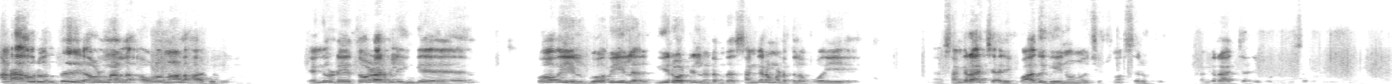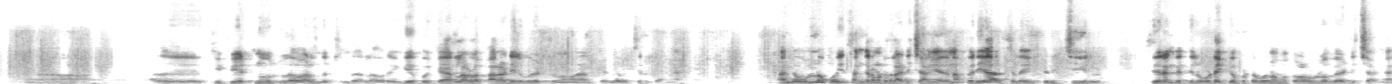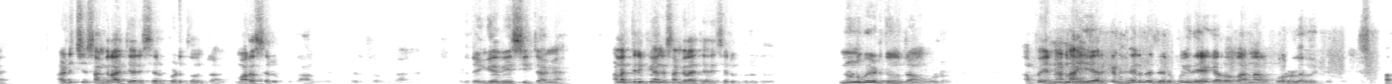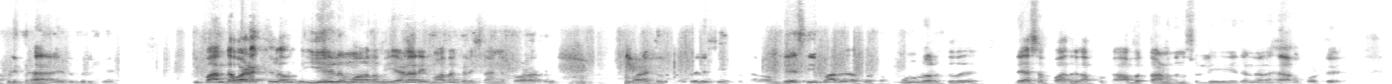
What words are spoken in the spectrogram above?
ஆனா அவர் வந்து அவ்வளவு நாள் அவ்வளவு நாள் ஆகுது. எங்களுடைய தோழர்கள் இங்க கோவையில் கோபியில ஈரோட்டில் நடந்த சங்கர மடத்துல போய் சங்கராச்சாரி பாதுகைன்னு வச்சுட்டு செருப்பு. சங்கராச்சாரி போட்டு செருப்பு. அது கிபி எட்நூறில் வாழ்ந்துட்டு இருந்தார்ல அவர் எங்கேயோ போய் கேரளாவில் காலாடியில் போய் எடுத்துருவாங்க வச்சிருக்காங்க. அங்கே உள்ளே போய் சங்கர அடித்தாங்க அடிச்சாங்க. எதுனா பெரியார் சிலை திருச்சியில் ஸ்ரீரங்கத்தில் உடைக்கப்பட்ட போது நம்ம தொடர்புள்ள போய் அடிச்சாங்க. அடித்து சங்கராச்சாரி செருப்பு எடுத்து வந்துட்டாங்க. மர செருப்பு தான் அது. எடுத்துகிட்டு வந்துட்டாங்க எடுத்து எங்கேயோ வீசிட்டாங்க. ஆனால் திருப்பி அங்கே சங்கராச்சாரி செருப்பு இருக்குது. இன்னொன்று போய் எடுத்து வந்துட்டாங்க போல் அப்போ என்னன்னா ஏற்கனவே இருந்த செருப்பு இதே கதை தானே பொருள் அதுக்கு. அப்படித்தான் இருந்திருக்கு. இப்ப அந்த வழக்குல வந்து ஏழு மாதம் ஏழரை மாதம் கழிச்சு தான் எங்க தோழர்கள் வழக்கு விடுதலை செய்யப்பட்டார். அவங்க தேசிய பாதுகாப்பு மூணுல இருக்குது. தேச பாதுகாப்புக்கு ஆபத்தானதுன்னு சொல்லி தண்டனை போட்டு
